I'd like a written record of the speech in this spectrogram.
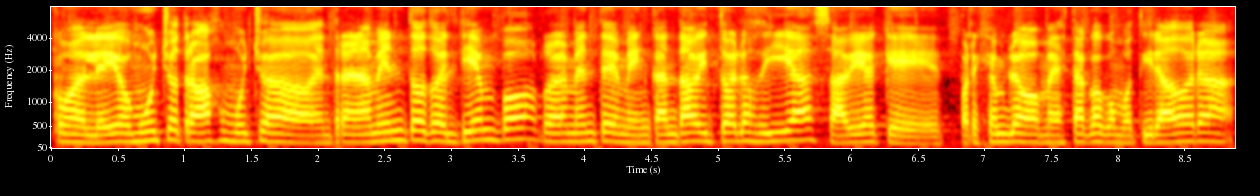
como le digo, mucho trabajo, mucho entrenamiento todo el tiempo. Realmente me encantaba ir todos los días. Sabía que, por ejemplo, me destaco como tiradora.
